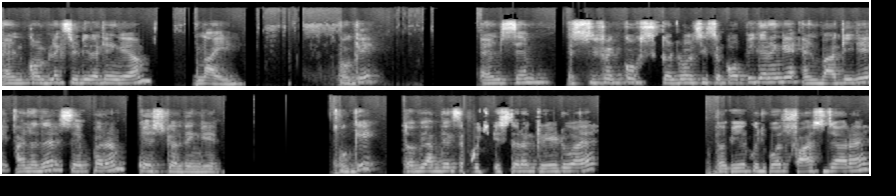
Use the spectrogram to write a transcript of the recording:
एंड कॉम्प्लेक्सिटी रखेंगे हम नाइन ओके एंड सेम इस इफ़ेक्ट को कंट्रोल सी से कॉपी करेंगे एंड बाकी के अनदर सेप पर हम पेस्ट कर देंगे. ओके तो अभी आप देख सकते कुछ इस तरह क्रिएट हुआ है. तो अभी ये कुछ बहुत फास्ट जा रहा है.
